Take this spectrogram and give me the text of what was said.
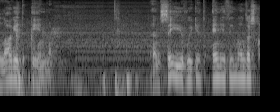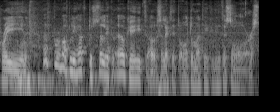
plug it in and see if we get anything on the screen. I probably have to select, okay, it uh, selected automatically the source.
